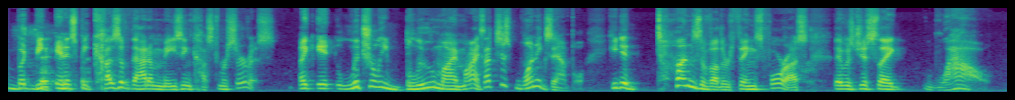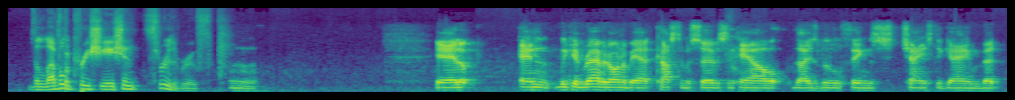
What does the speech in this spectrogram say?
But be, and it's because of that amazing customer service. Like it literally blew my mind. That's just one example. He did tons of other things for us that was just like, wow, the level of appreciation through the roof. Mm. Yeah, look, and we could rabbit on about customer service and how those little things change the game, but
